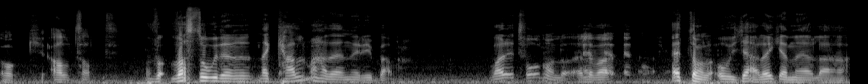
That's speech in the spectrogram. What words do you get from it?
Och allt satt. Va, vad stod det när Kalmar hade den i ribban? Var det 2-0 då? Eller var 1-0? Åh oh, jävlar vilken jävla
